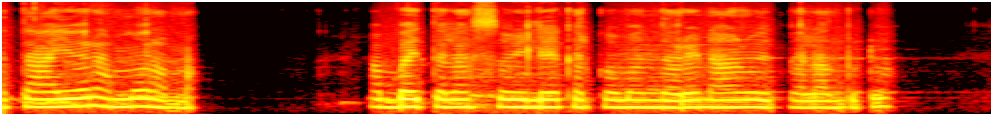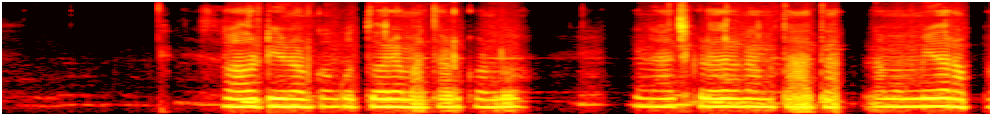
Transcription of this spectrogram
ತಾಯಿಯವರ ಅಮ್ಮವ್ರ ಅಮ್ಮ ಹಬ್ಬ ಇತ್ತಲ್ಲ, ಸೊ ಇಲ್ಲೇ ಕರ್ಕೊಂಬಂದವ್ರೆ ನಾನು ಇದ್ನಲ್ಲ ಅಂದ್ಬಿಟ್ಟು. ಅವ್ರು ಟಿ ವಿ ನೋಡ್ಕೊಂಡು ಕೂತವ್ರೆ, ಮಾತಾಡಿಕೊಂಡು. ಇನ್ನು ಆಚೆ ನಮ್ಮ ತಾತ ನಮ್ಮ ಮಮ್ಮಿಯವ್ರ ಅಪ್ಪ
